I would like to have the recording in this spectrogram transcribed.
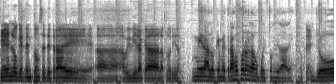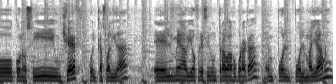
¿Qué es lo que te, entonces te trae a, vivir acá a la Florida? Mira, lo que me trajo fueron las oportunidades. Yo conocí un chef por casualidad. Él me había ofrecido un trabajo por acá, en, por, por Miami.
